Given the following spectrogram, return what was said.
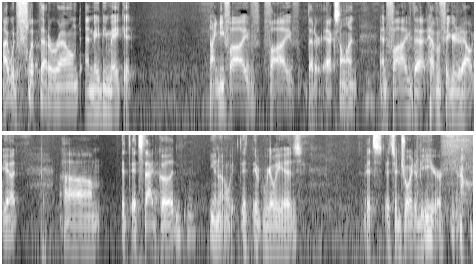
I would flip that around and maybe make it 95, 5 that are excellent, and 5 that haven't figured it out yet. Um, it, it's that good, you know, it, it, it really is. It's, it's a joy to be here, you know.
